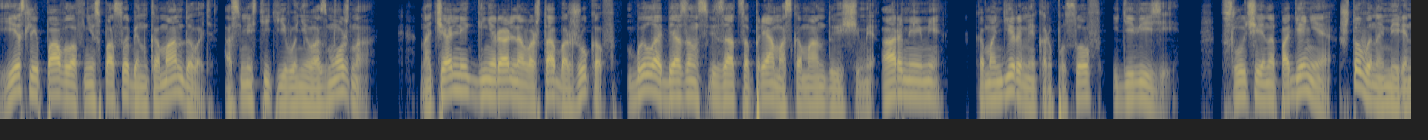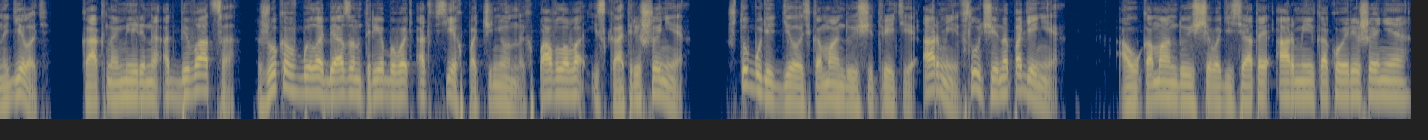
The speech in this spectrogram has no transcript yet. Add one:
Если Павлов не способен командовать, а сместить его невозможно, начальник генерального штаба Жуков был обязан связаться прямо с командующими армиями, командирами корпусов и дивизий. В случае нападения, что вы намерены делать? Как намерены отбиваться? Жуков был обязан требовать от всех подчиненных Павлова искать решение. Что будет делать командующий Третьей армией в случае нападения? А у командующего 10-й армии какое решение?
